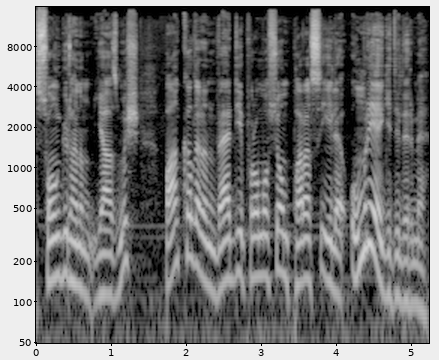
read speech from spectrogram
Songül Hanım yazmış. Bankaların verdiği promosyon parası ile Umre'ye gidilir mi?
